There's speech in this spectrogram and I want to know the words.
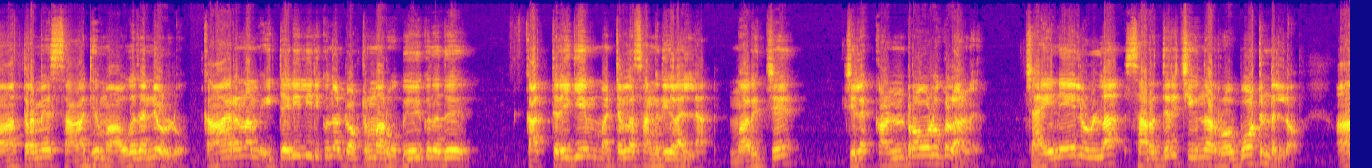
മാത്രമേ സാധ്യമാവുക തന്നെ ഉള്ളൂ കാരണം ഇറ്റലിയിൽ ഇരിക്കുന്ന ഡോക്ടർമാർ ഉപയോഗിക്കുന്നത് കത്രികയും മറ്റുള്ള സംഗതികളല്ല. മറിച്ച് ചില കൺട്രോളുകളാണ്. ചൈനയിലുള്ള സർജറി ചെയ്യുന്ന റോബോട്ട് ഉണ്ടല്ലോ. ആ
